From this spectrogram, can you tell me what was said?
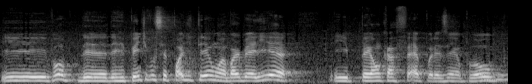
E, bom, de, de repente você pode ter uma barbearia e pegar um café, por exemplo, ou uhum.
